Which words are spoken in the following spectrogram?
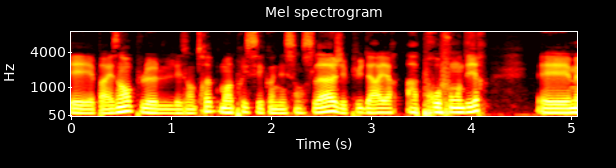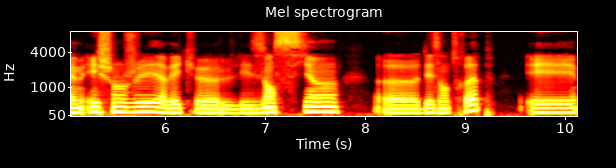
Et par exemple, les entrepreneurs m'ont appris ces connaissances-là. J'ai pu derrière approfondir et même échanger avec euh, les anciens euh, des entrepreneurs. Et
